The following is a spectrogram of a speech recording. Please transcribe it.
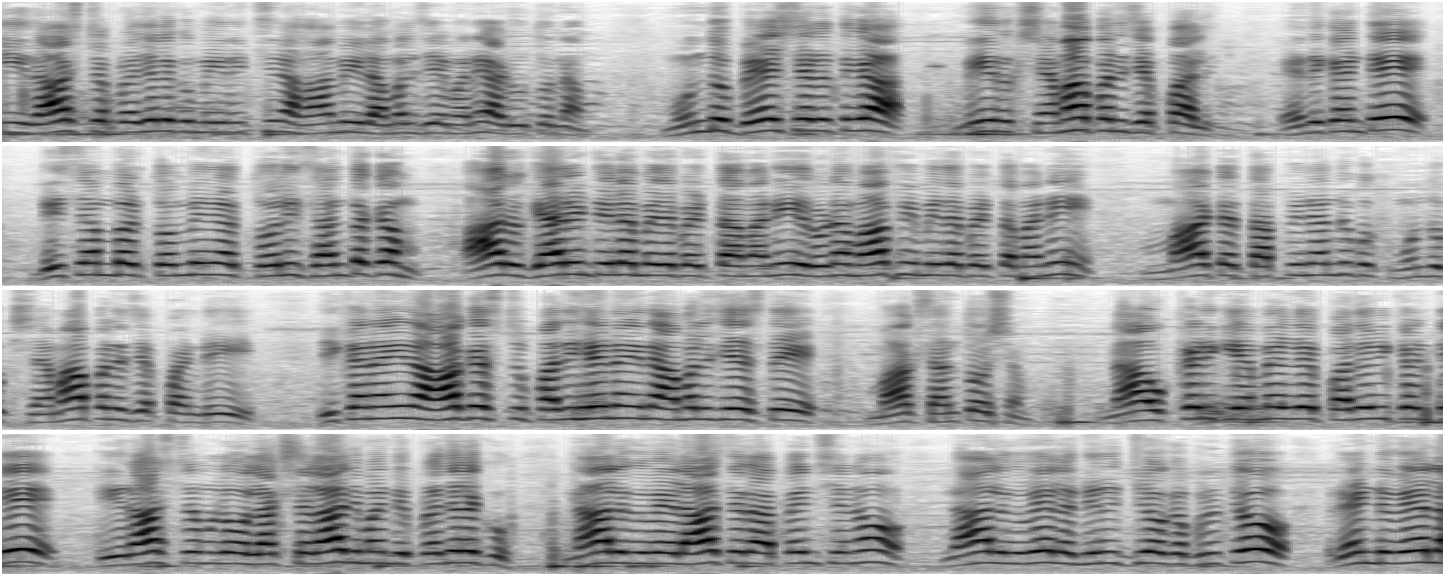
ఈ రాష్ట్ర ప్రజలకు మీరు ఇచ్చిన హామీలు అమలు చేయమని అడుగుతున్నాం. ముందు బేషరతుగా మీరు క్షమాపణ చెప్పాలి. ఎందుకంటే డిసెంబర్ తొమ్మిదిన తొలి సంతకం ఆరు గ్యారంటీల మీద పెడతామని రుణమాఫీ మీద పెడతామని మాట తప్పినందుకు ముందు క్షమాపణ చెప్పండి. ఇకనైనా ఆగస్టు పదిహేనైనా అమలు చేస్తే మాకు సంతోషం. నా ఒక్కడికి ఎమ్మెల్యే పదవి కంటే ఈ రాష్ట్రంలో లక్షలాది మంది ప్రజలకు నాలుగు వేల ఆసరా పెన్షను నాలుగు వేల నిరుద్యోగ భృతో రెండు వేల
